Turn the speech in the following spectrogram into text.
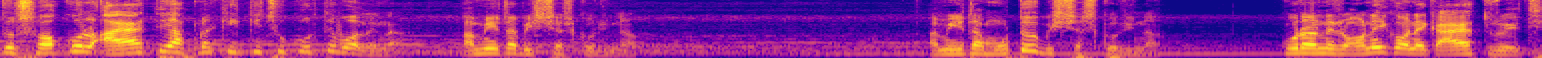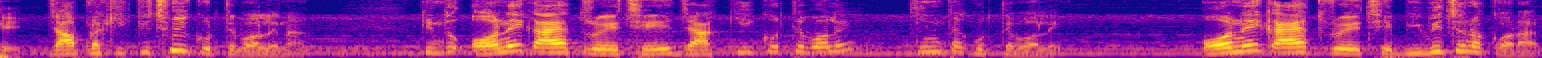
তো সকল আয়াতই আপনাকে কিছু করতে বলে না। আমি এটা বিশ্বাস করি না। আমি এটা মোটেও বিশ্বাস করি না। কোরআনের অনেক অনেক আয়াত রয়েছে, যা আপনাকে কিছুই করতে বলে না। কিন্তু অনেক আয়াত রয়েছে, যা কি করতে বলে? চিন্তা করতে বলে। অনেক আয়াত রয়েছে, বিবেচনা করার।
